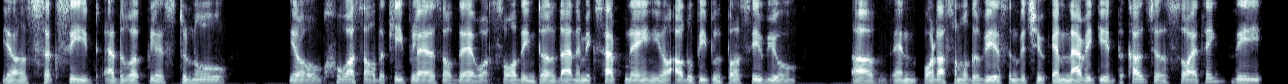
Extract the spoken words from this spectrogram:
you know, succeed at the workplace. To know, you know, who are some of the key players out there, what's all the internal dynamics happening, you know, how do people perceive you, uh, and what are some of the ways in which you can navigate the cultures. So I think the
